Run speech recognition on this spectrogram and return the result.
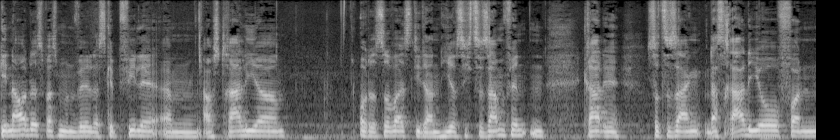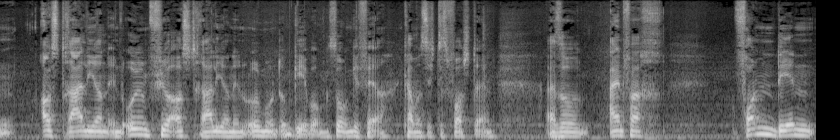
genau das, was man will. Es gibt viele ähm, Australier, oder sowas, die dann hier sich zusammenfinden. Gerade sozusagen das Radio von Australiern in Ulm für Australiern in Ulm und Umgebung. So ungefähr kann man sich das vorstellen. Also einfach von den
